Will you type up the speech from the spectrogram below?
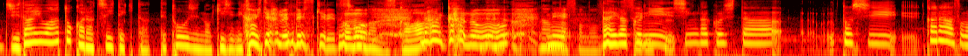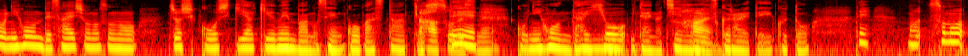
時代は後からついてきたって当時の記事に書いてあるんですけれどもそうなんですか？なんかあの ね大学に進学した年からその日本で最初のその女子公式野球メンバーの選考がスタートあして、ね。こう日本代表みたいなチームが作られていくと、で、まあ、その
